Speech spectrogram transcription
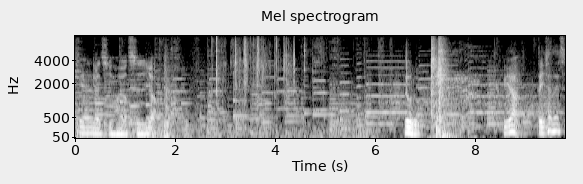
天的七号要吃药。露露，不要，等一下再吃。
